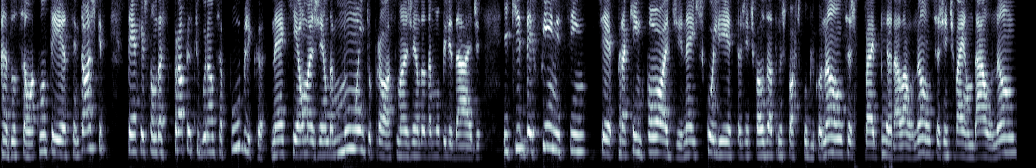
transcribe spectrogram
adoção aconteça. Então, acho que tem a questão da própria segurança pública, né, que é uma agenda muito próxima à agenda da mobilidade e que define, sim, se é para quem pode né, escolher se a gente vai usar transporte público ou não, se a gente vai pedalar ou não, se a gente vai andar ou não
